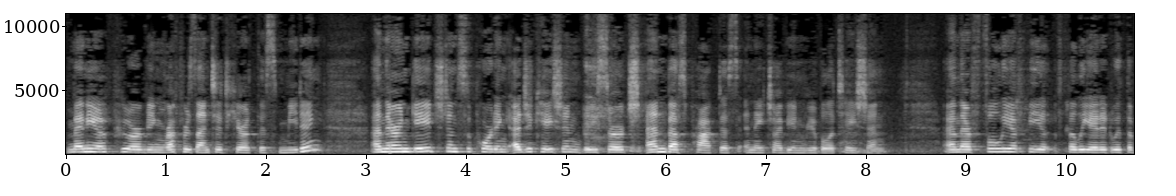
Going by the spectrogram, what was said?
many of who are being represented here at this meeting. And they're engaged in supporting education, research, and best practice in HIV and rehabilitation. And they're fully affi- affiliated with the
